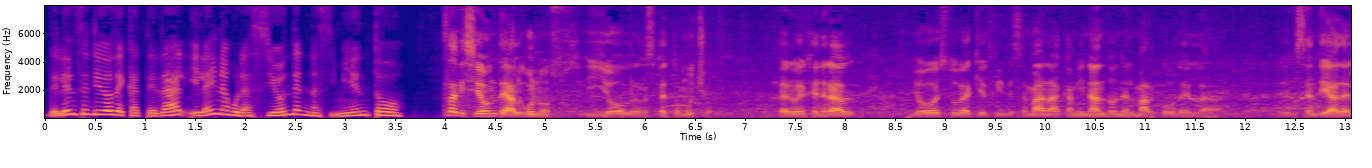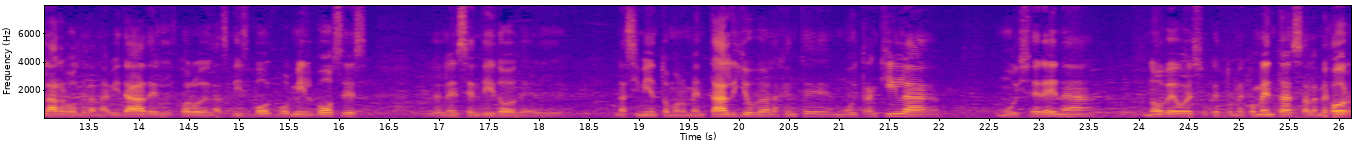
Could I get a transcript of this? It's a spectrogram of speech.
del encendido de catedral y la inauguración del nacimiento. Es la visión de algunos y yo le respeto mucho, pero en general yo estuve aquí el fin de semana caminando en el marco de la encendida del árbol de la Navidad, el coro de las mil voces, el encendido del nacimiento monumental y yo veo a la gente muy tranquila, muy serena, no veo eso que tú me comentas, a lo mejor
